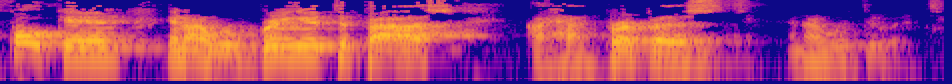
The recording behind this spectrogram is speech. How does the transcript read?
spoken, and I will bring it to pass. I have purposed, and I will do it.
